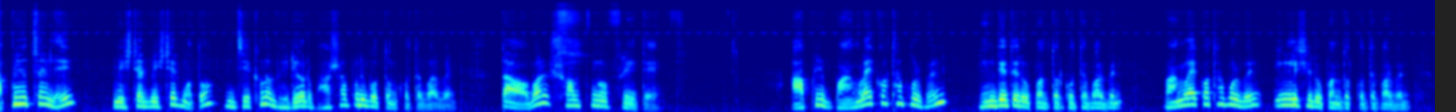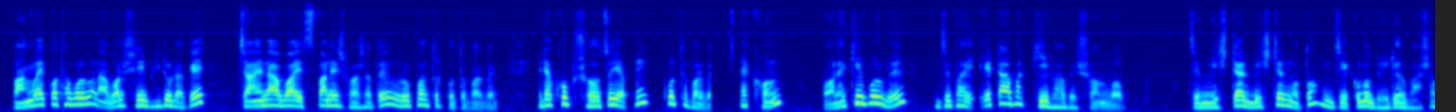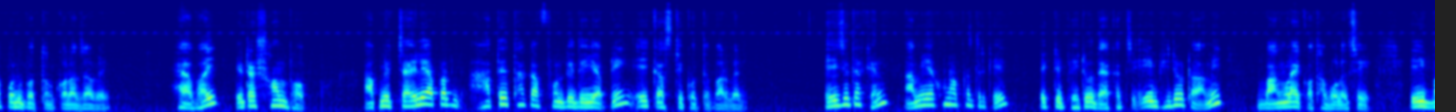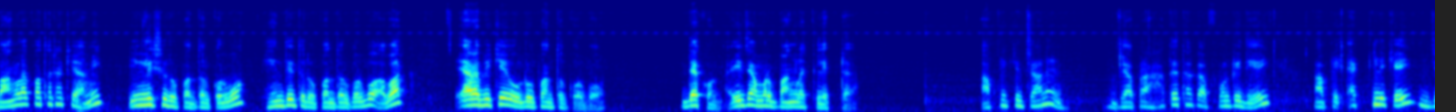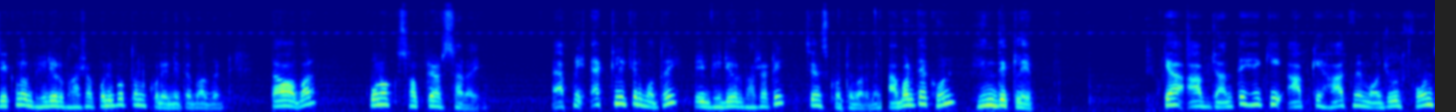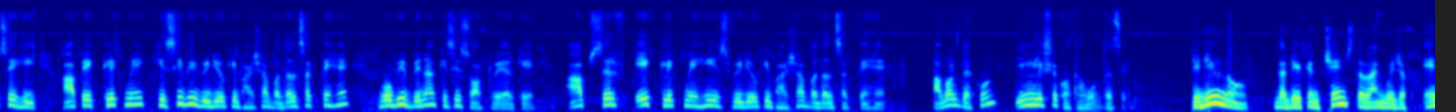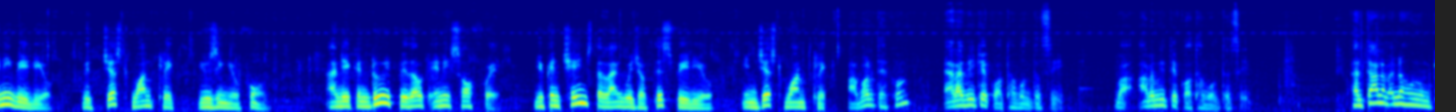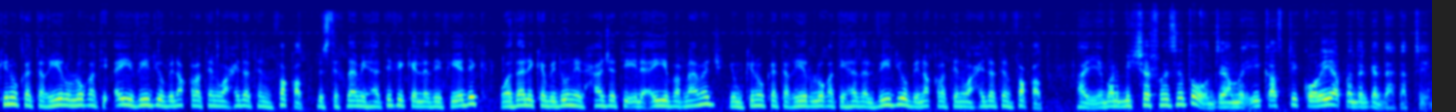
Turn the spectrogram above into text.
আপনিও চাইলে মিস্টার বিস্টের মতো যে কোনো ভিডিওর ভাষা পরিবর্তন করতে পারবেন, তা আবার সম্পূর্ণ ফ্রিতে। আপনি বাংলায় কথা বলবেন, হিন্দিতে রূপান্তর করতে পারবেন, বাংলায় কথা বলবেন, ইংলিশে রূপান্তর করতে পারবেন, বাংলায় কথা বলবেন, আবার সেই ভিডিওটাকে চায়না বা স্প্যানিশ ভাষাতে রূপান্তর করতে পারবেন। এটা খুব সহজেই আপনি করতে পারবেন। এখন অনেকেই বলবে যে, ভাই, এটা আবার কীভাবে সম্ভব? যে মিস্টার বিস্টের মতো যে কোনো ভিডিওর ভাষা পরিবর্তন করা যাবে। হ্যাঁ ভাই, এটা সম্ভব। আপনি চাইলে আপনার হাতে থাকা ফোনটি দিয়ে আপনি এই কাজটি করতে পারবেন। এই যে দেখেন, আমি এখন আপনাদেরকে একটি ভিডিও দেখাচ্ছি। এই ভিডিওটা আমি বাংলায় কথা বলেছি। এই বাংলা কথাটাকে আমি ইংলিশে রূপান্তর করব, হিন্দিতে রূপান্তর করব, আবার অ্যারাবিকে রূপান্তর করব। দেখুন, এই যে আমার বাংলা ক্লিপটা। আপনি কি জানেন যে আপনার হাতে থাকা ফোনটি দিয়েই আপনি এক ক্লিকেই যে কোনো ভিডিওর ভাষা পরিবর্তন করে নিতে পারবেন তাও আবার কোনো সফটওয়্যার ছাড়াই আপনি এক ক্লিকের মধ্যেই এই ভিডিওর ভাষাটি চেঞ্জ করতে পারবেন আবার দেখুন হিন্দি ক্লিপ क्या आप जानते हैं कि आपके हाथ में मौजूद फ़ोन से ही आप एक क्लिक में किसी भी वीडियो की भाषा बदल सकते हैं वो भी बिना किसी सॉफ्टवेयर के आप सिर्फ एक क्लिक में ही इस वीडियो की भाषा बदल सकते हैं আবার দেখুন ইংলিশে কথা বলতেছে Did you know that you can change the language of any video with just one click using your phone? And you can do it without any software. You can change the language of this video in just one click. আবার দেখুন অ্যারাবিকে কথা বলতেছি বা আরবিতে কথা বলতেছি هل تعلم أنه يمكنك تغيير لغة أي فيديو بنقرة واحدة فقط باستخدام هاتفك الذي في يدك وذلك بدون الحاجة إلى أي برنامج يمكنك تغيير لغة هذا الفيديو بنقرة واحدة فقط ভাই এবার বিশ্বাস হয়েছে তো যে আমরা এই কাজটি করেই আপনাদেরকে দেখাচ্ছি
